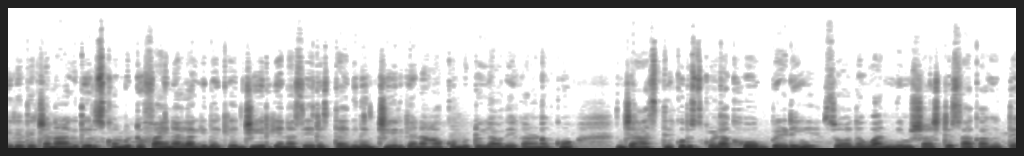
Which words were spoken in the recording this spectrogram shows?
ಈ ರೀತಿ ಚೆನ್ನಾಗಿ ತಿರ್ಸ್ಕೊಂಡ್ಬಿಟ್ಟು ಫೈನಲ್ ಆಗಿ ಇದಕ್ಕೆ ಜೀರಿಗೆನ ಸೇರಿಸ್ತಾ ಇದ್ದೀನಿ. ಜೀರಿಗೆನ ಹಾಕ್ಕೊಂಡ್ಬಿಟ್ಟು ಯಾವುದೇ ಕಾರಣಕ್ಕೂ ಜಾಸ್ತಿ ಕುದಿಸ್ಕೊಳ್ಳೋಕೆ ಹೋಗಬೇಡಿ. ಸೊ ಅದು ಒಂದು ನಿಮಿಷ ಅಷ್ಟೇ ಸಾಕಾಗುತ್ತೆ.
